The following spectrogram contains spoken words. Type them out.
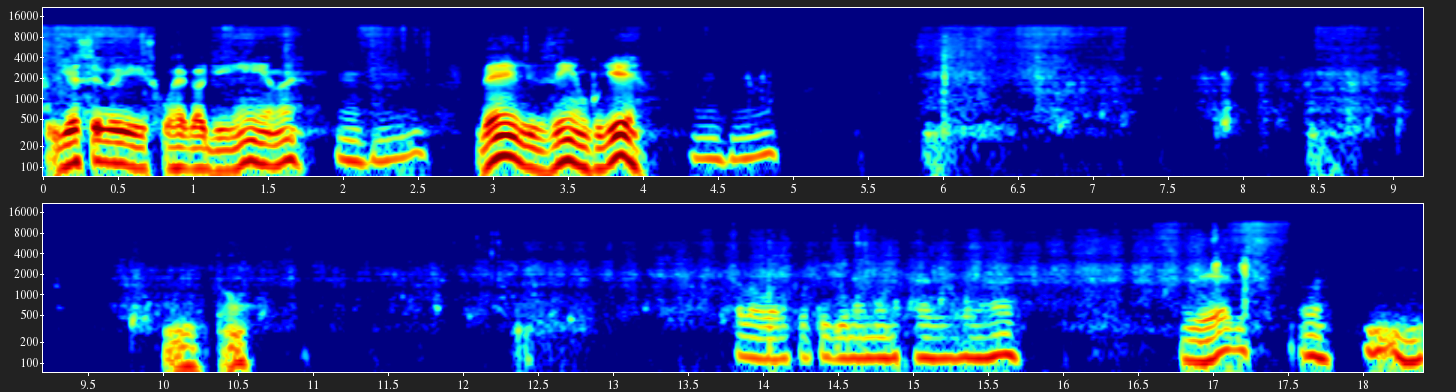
Podia ser meio escorregadinha, né? uhum, Bem lisinho, podia? uhum. Então, Aquela hora que eu peguei na mão do cara, né? Velho. Ó. uhum.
